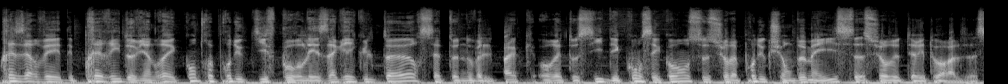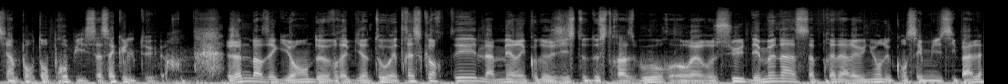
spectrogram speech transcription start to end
préserver des prairies deviendrait contre-productif pour les agriculteurs. Cette nouvelle PAC aurait aussi des conséquences sur la production de maïs sur le territoire alsacien, pourtant propice à sa culture. Jeanne Barzéguian devrait bientôt être escorté. La maire écologiste de Strasbourg aurait reçu des menaces après la réunion du conseil municipal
